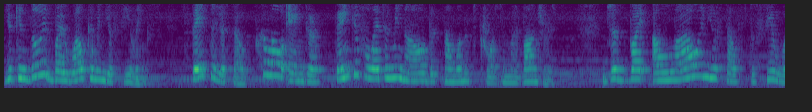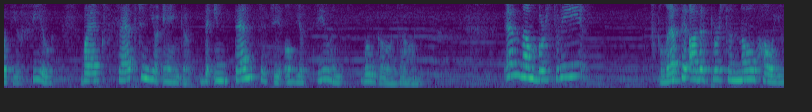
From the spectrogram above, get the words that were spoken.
You can do it by welcoming your feelings. Say to yourself, Hello, anger. Thank you for letting me know that someone is crossing my boundaries. Just by allowing yourself to feel what you feel, by accepting your anger, the intensity of your feelings will go down. And number three, let the other person know how you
